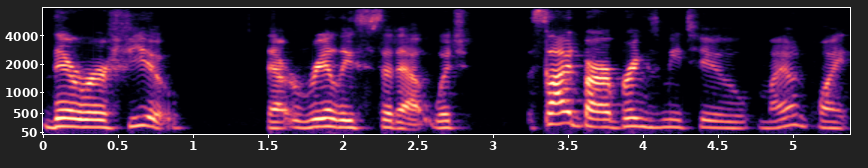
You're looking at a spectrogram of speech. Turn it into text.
There were a few that really stood out, which sidebar brings me to my own point.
